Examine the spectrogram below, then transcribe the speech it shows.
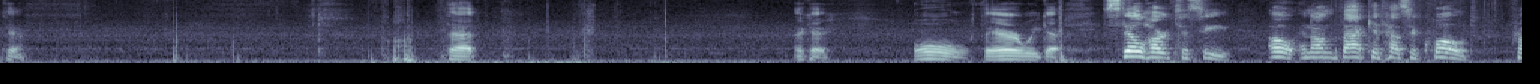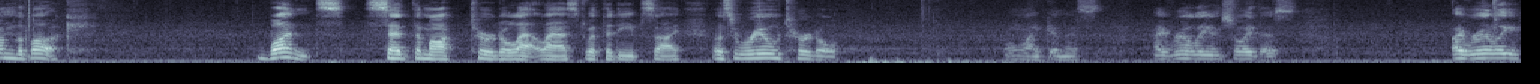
Okay. That Okay. Oh, there we go. Still hard to see. Oh, and on the back it has a quote from the book. Once, said the mock turtle at last with a deep sigh, was a real turtle. Oh my goodness. I really enjoy this. I really...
